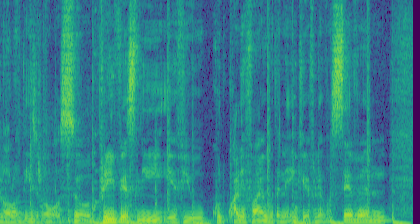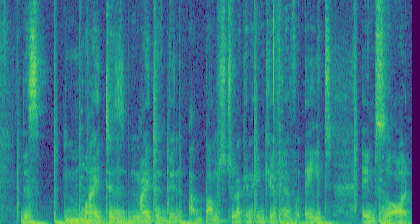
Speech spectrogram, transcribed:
lot of these roles. So previously, if you could qualify with an NQF level 7, this might has, might have been bumped to like an NQF level 8 and so on.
